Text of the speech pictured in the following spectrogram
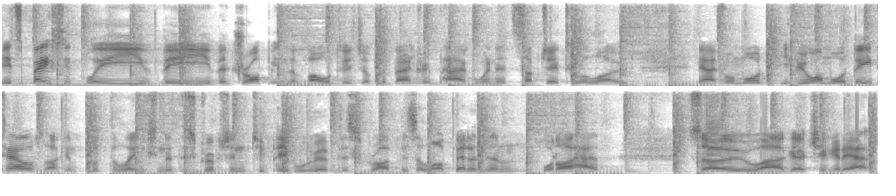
it's basically the, the drop in the voltage of the battery pack when it's subject to a load. Now, if, more, if you want more details, I can put the links in the description to people who have described this a lot better than what I have. So uh, go check it out.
